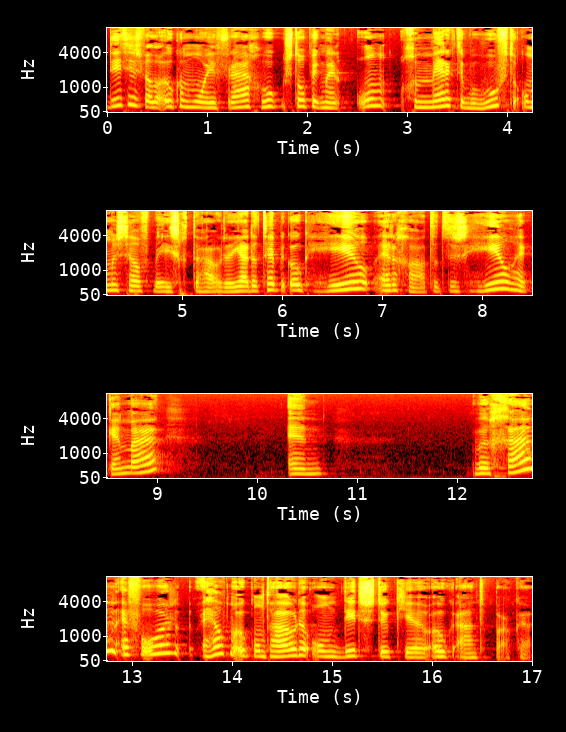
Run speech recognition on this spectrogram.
Dit is wel ook een mooie vraag. Hoe stop ik mijn ongemerkte behoefte om mezelf bezig te houden? Ja, dat heb ik ook heel erg gehad. Dat is heel herkenbaar. En we gaan ervoor, help me ook onthouden om dit stukje ook aan te pakken.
